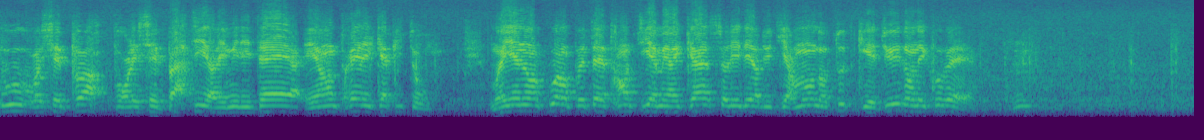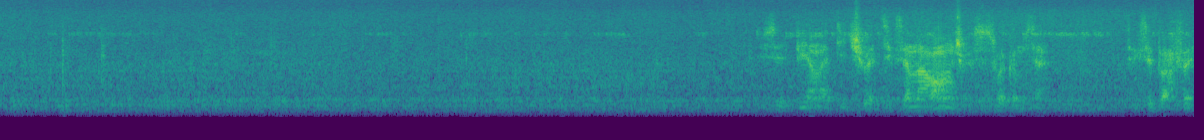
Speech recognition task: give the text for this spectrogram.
ouvre ses portes pour laisser partir les militaires et entrer les capitaux. Moyennant quoi on peut être anti-américain, solidaire du tiers-monde, en toute quiétude, on est couvert. Hmm C'est le pire, ma petite chouette, c'est que ça m'arrange que ce soit comme ça. C'est que c'est parfait.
